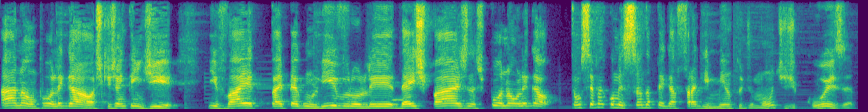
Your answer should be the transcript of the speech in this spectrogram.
ah, não, pô, legal, acho que já entendi. E vai, vai pega um livro, lê dez páginas, pô, não, legal. Então você vai começando a pegar fragmento de um monte de coisa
